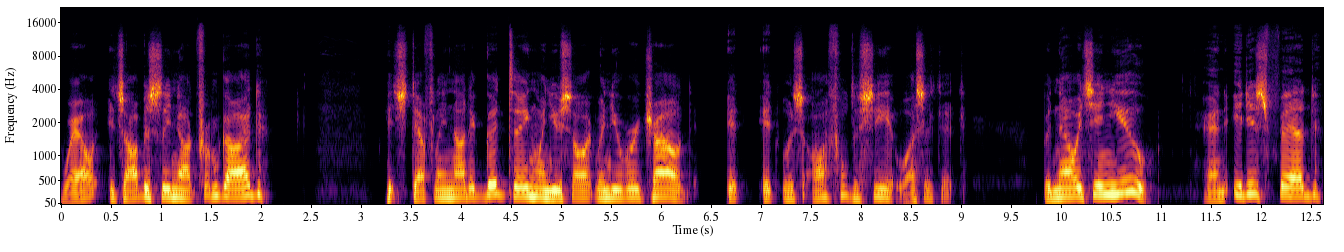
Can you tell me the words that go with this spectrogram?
Well, it's obviously not from God. It's definitely not a good thing when you saw it when you were a child. It, it was awful to see it, wasn't it? But now it's in you, and it is fed.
